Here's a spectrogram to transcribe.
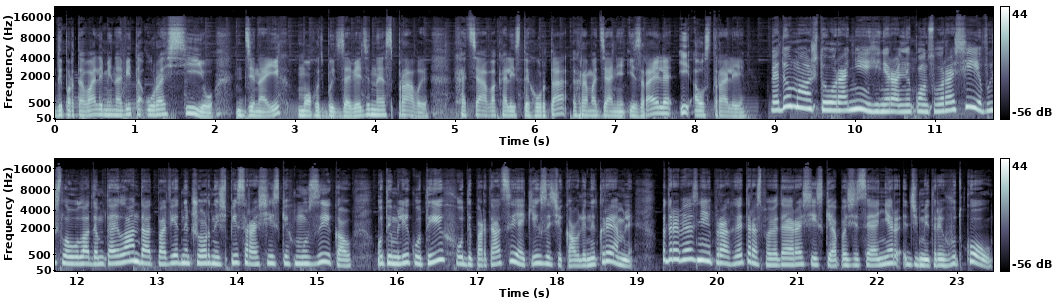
дэпартавалі менавіта ў Расію, дзе на іх могуць быць заведзеныя справы. Хаця вакалісты гурта грамадзяне Ізраіля і Аўстраліі. Вядома, што раней генеральны консул рассіі выслаў уладам Тайланда адпаведны чорны спіс расійскіх музыкаў, у тым ліку тых, у дэпартацыі якіх зацікаўлены крэмль. Падрабязней пра гэта распавядае расійскі апозіцыянер Дмітрый Гудкоў.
